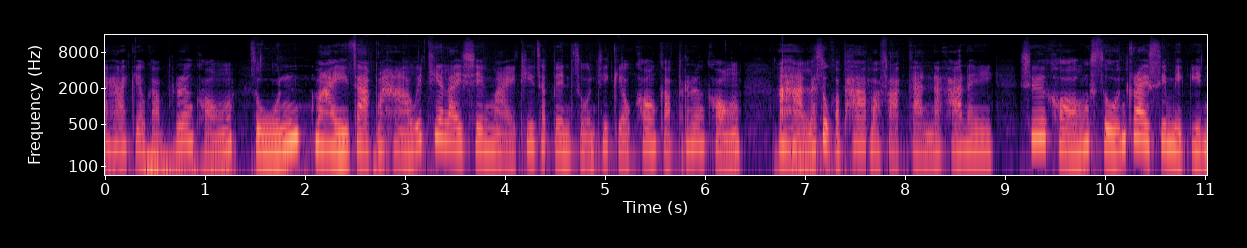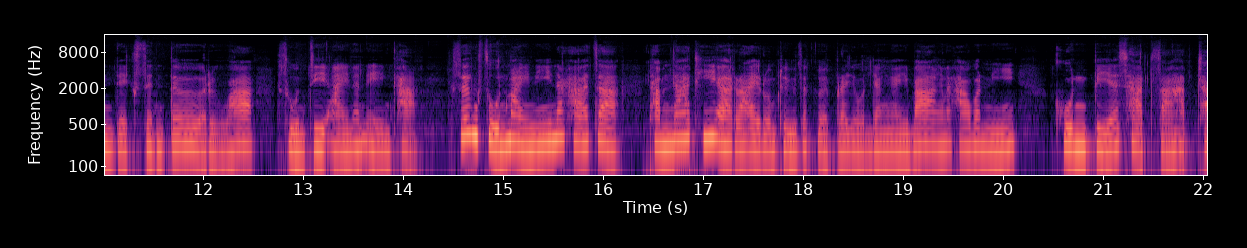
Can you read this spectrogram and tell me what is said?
นะคะ เกี่ยวกับเรื่องของศูนย์ใหม่จากมหาวิทยาลัยเชียงใหม่ ที่จะเป็นศูนย์ที่เกี่ยวข้องกับเรื่องของอาหารและสุขภาพมาฝากกันนะคะ ในชื่อของศูนย์ Glycemic Index Center หรือว่าศูนย์ GI นั่นเองค่ะ ซึ่งศูนย์ใหม่นี้นะคะจะทำหน้าที่อะไรรวมถึงจะเกิดประโยชน์ยังไงบ้างนะคะ วันนี้ คุณปียชัดสาหัสช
